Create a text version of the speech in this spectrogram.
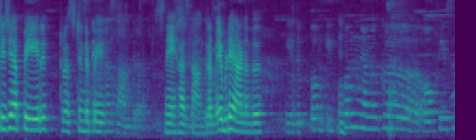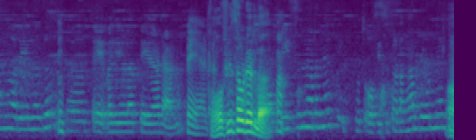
ചേച്ചി ആ പേര് ട്രസ്റ്റിന്റെ പേര്? സ്നേഹ സാന്ദ്രം എവിടെയാണത്? ഇതിപ്പം ഇപ്പം ഞങ്ങൾക്ക് ഓഫീസ് എന്ന് പറയുന്നത് ഓഫീസ് അവിടെയല്ല. ഓഫീസ് എന്ന് പറഞ്ഞാൽ ആ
